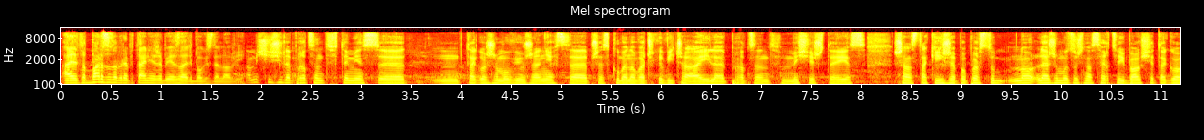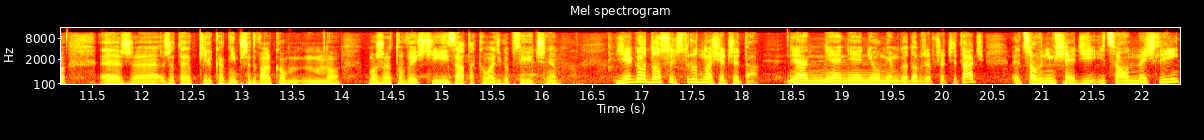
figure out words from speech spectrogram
ale to bardzo dobre pytanie, żeby je zadać Boxdelowi. A myślisz, ile procent w tym jest e, tego, że mówił, że nie chce przez Kubę Nowaczkiewicza, a ile procent myślisz, to jest szans takich, że po prostu no, leży mu coś na sercu i bał się tego, e, że, że te kilka dni przed walką no, może to wyjść i zaatakować go psychicznie? Jego dosyć trudno się czyta. Ja nie, nie, nie umiem go dobrze przeczytać, co w nim siedzi i co on myśli.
